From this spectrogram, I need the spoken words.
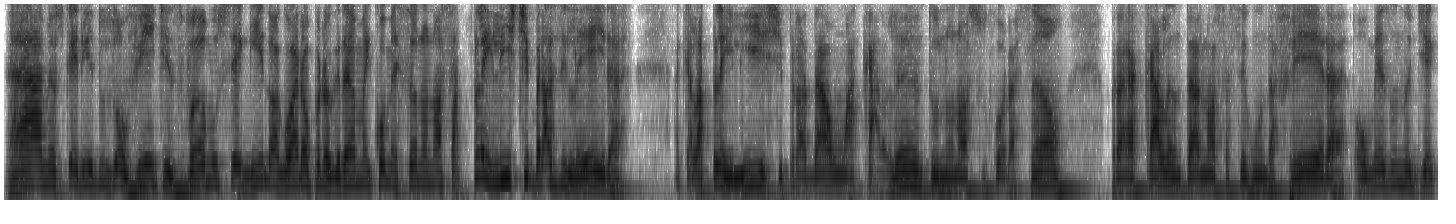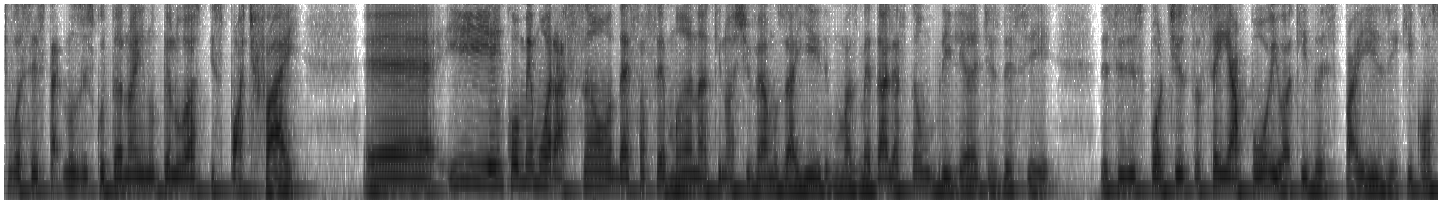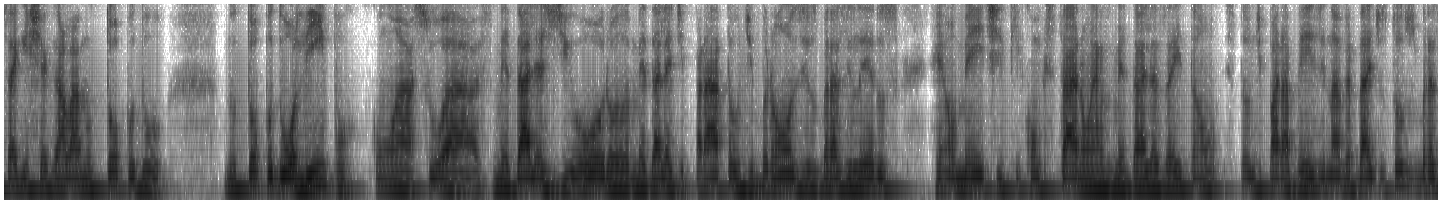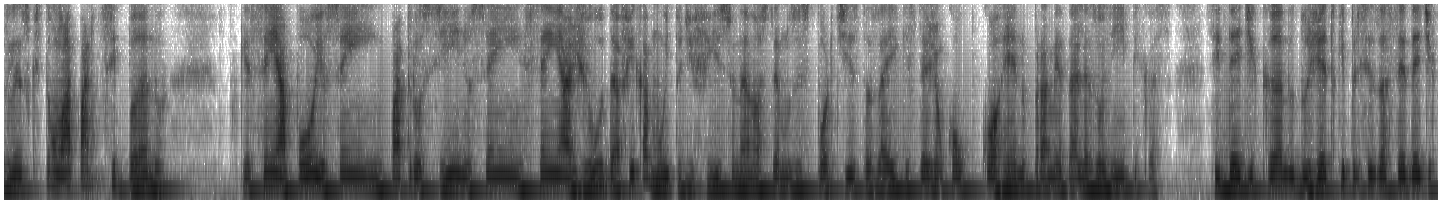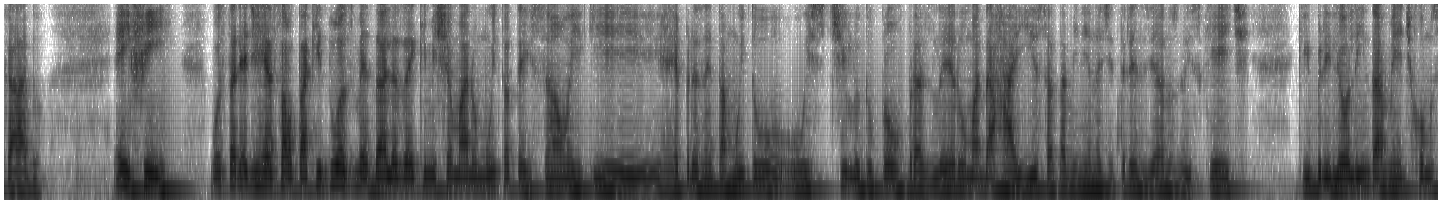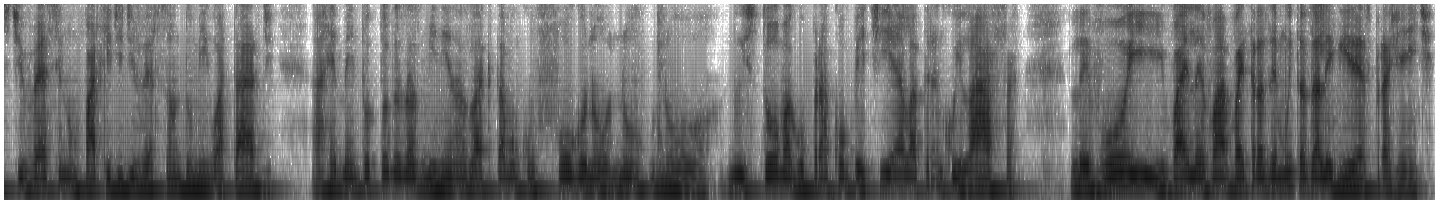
Ah, meus queridos ouvintes, vamos seguindo agora o programa e começando a nossa playlist brasileira. Aquela playlist para dar um acalanto no nosso coração, para acalantar nossa segunda-feira, ou mesmo no dia que você está nos escutando aí no, pelo Spotify. É, e em comemoração dessa semana que nós tivemos aí umas medalhas tão brilhantes desse, desses esportistas sem apoio aqui desse país e que conseguem chegar lá no topo do, no topo do Olimpo com as suas medalhas de ouro, medalha de prata ou de bronze, os brasileiros realmente que conquistaram as medalhas aí tão, estão de parabéns e na verdade todos os brasileiros que estão lá participando porque sem apoio, sem patrocínio, sem, sem ajuda fica muito difícil, né? Nós temos esportistas aí que estejam correndo para medalhas olímpicas, se dedicando do jeito que precisa ser dedicado. Enfim, gostaria de ressaltar aqui duas medalhas aí que me chamaram muito a atenção e que representa muito o, estilo do povo brasileiro. Uma da Raíssa, da menina de 13 anos no skate, que brilhou lindamente como se estivesse num parque de diversão domingo à tarde. Arrebentou todas as meninas lá que estavam com fogo no, no, no, no estômago para competir. Ela tranquilaça, levou e vai levar, vai trazer muitas alegrias para gente.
